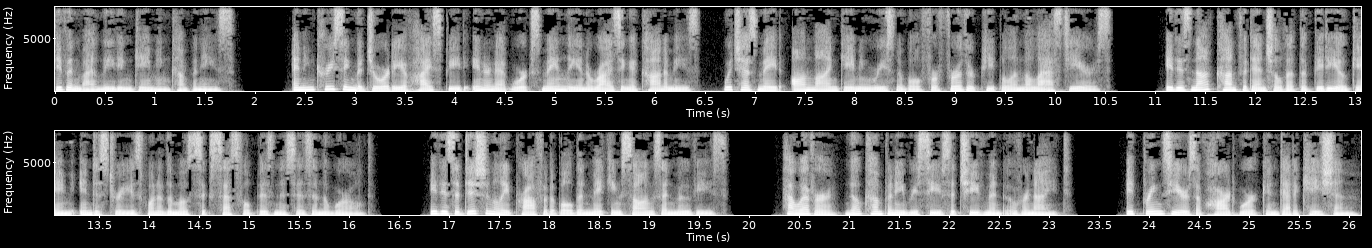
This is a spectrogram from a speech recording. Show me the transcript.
given by leading gaming companies. An increasing majority of high speed internet works mainly in arising economies, which has made online gaming reasonable for further people in the last years. It is not confidential that the video game industry is one of the most successful businesses in the world. It is additionally profitable than making songs and movies. However, no company receives achievement overnight. It brings years of hard work and dedication.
